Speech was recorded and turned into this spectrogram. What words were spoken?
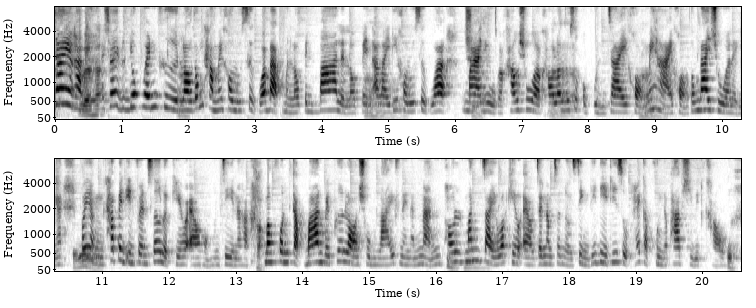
ใช่ค่ะเลยฮะใช่ยกเว้นคือเออเราต้องทำให้เขารู้สึกว่าแบบเหมือนเราเป็นบ้านหรือเราเป็นเออออะไรที่เขารู้สึกว่ามาชัวร์อยู่กับเขาชัวร์เขาแล้วเออรู้สึกอบอุ่นใจของเออไม่หายของต้องได้ชัวร์อะไรเงี้ยโอ้ก็อย่างถ้าเป็นอินฟลูเอนเซอร์หรือ KOL ของคนจีนนะคะครับบางคนกลับบ้านไปเพื่อรอชมไลฟ์ในนั้นๆ เพราะอืมมั่นใจว่า KOL จะนำเสนอสิ่งที่ดีที่สุดให้กับคุณภาพชีวิตเขาโอ้โห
